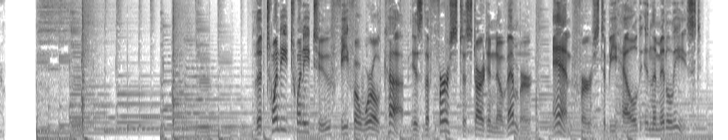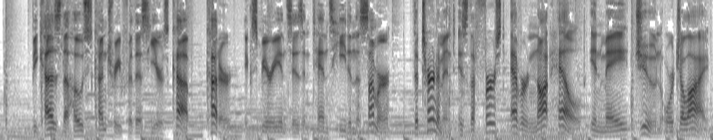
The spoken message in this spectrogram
The 2022 FIFA World Cup is the first to start in November and first to be held in the Middle East. Because the host country for this year's Cup, Qatar, experiences intense heat in the summer, the tournament is the first ever not held in May, June, or July.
